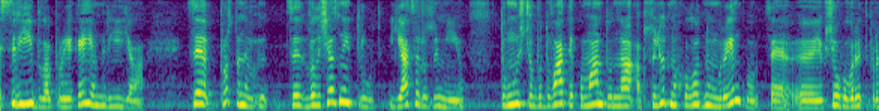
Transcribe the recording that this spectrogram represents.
срібла, про яке я мріяла. Це просто це величезний труд, і я це розумію. Тому що будувати команду на абсолютно холодному ринку, це е, якщо говорити про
